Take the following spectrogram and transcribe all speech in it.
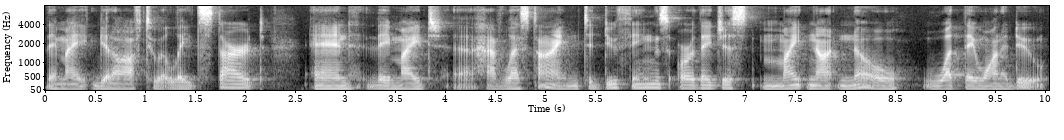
they might get off to a late start and they might uh, have less time to do things or they just might not know what they want to do.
